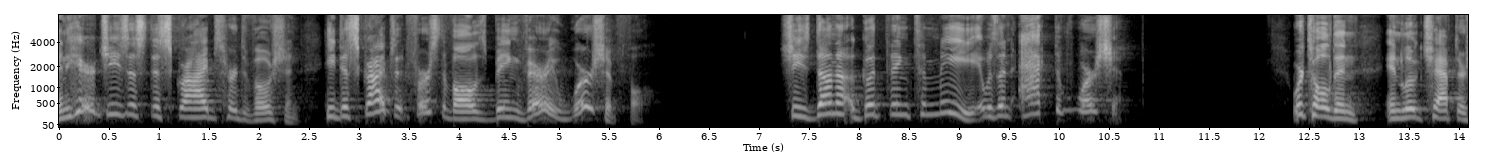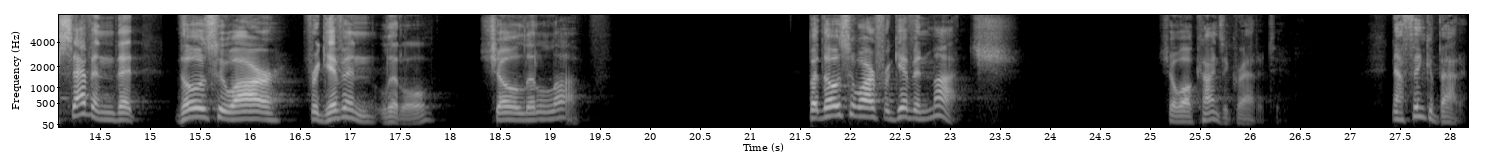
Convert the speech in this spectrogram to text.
And here Jesus describes her devotion. He describes it, first of all, as being very worshipful. She's done a good thing to me. It was an act of worship. We're told in, in Luke chapter 7 that those who are forgiven little show little love. But those who are forgiven much show all kinds of gratitude. Now, think about it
